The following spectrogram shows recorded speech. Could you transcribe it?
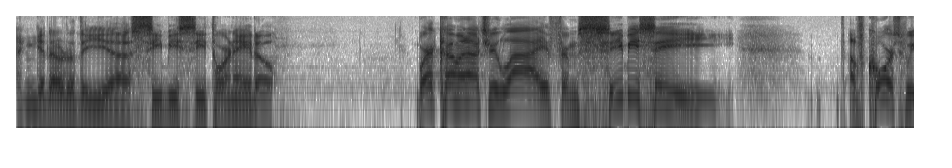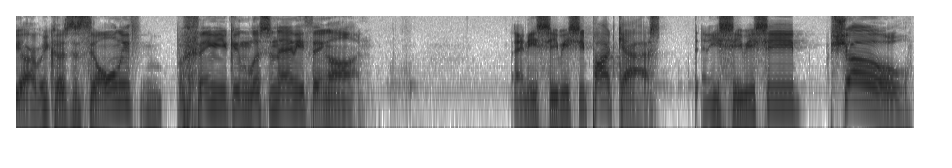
I can get out of the uh, CBC tornado. We're coming at you live from CBC. Of course we are, because it's the only thing you can listen to anything on. Any CBC podcast, any CBC show.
